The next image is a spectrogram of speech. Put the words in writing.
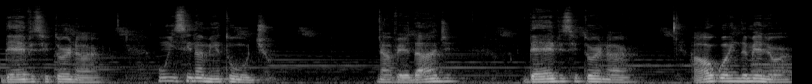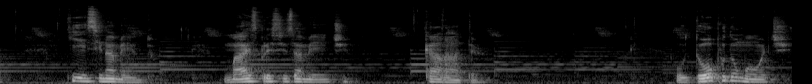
deve se tornar um ensinamento útil. Na verdade, deve se tornar algo ainda melhor que ensinamento, mais precisamente, caráter. O topo do monte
